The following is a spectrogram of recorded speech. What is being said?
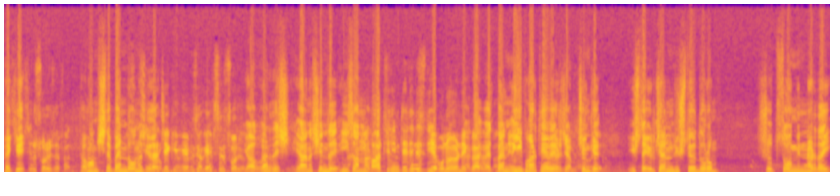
Peki Hepsini soruyoruz efendim. tamam işte ben de onu Şeyden diyorum. çekinmemiz yok. Hepsini soruyoruz. Ya kardeş yani şimdi İyi insanlar Partiliyim dediniz diye bunu örnek verdim. Evet ben iyi Parti'ye vereceğim. Çünkü işte ülkenin düştüğü durum şu son günlerde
